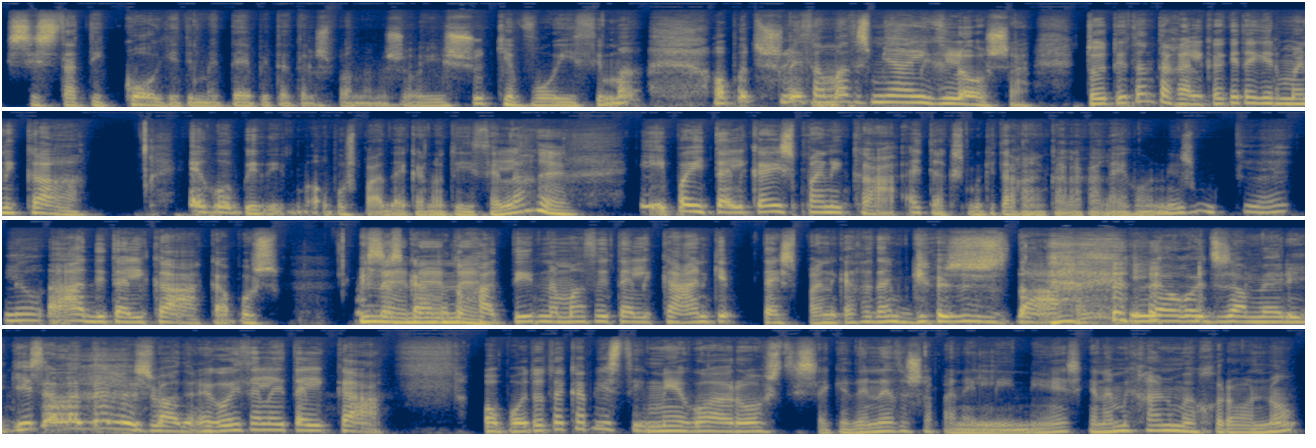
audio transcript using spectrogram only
συστατικό για τη μετέπειτα τέλος πάντων ζωή σου και βοήθημα. Οπότε σου λέει θα μάθεις μια άλλη γλώσσα. Τότε ήταν τα γαλλικά και τα γερμανικά. Εγώ, επειδή όπως πάντα έκανα ό,τι ήθελα, ναι. είπα Ιταλικά, Ισπανικά. Εντάξει, με κοιτάγανε καλά-καλά οι γονείς μου. Τι λέω, άντι Ιταλικά, κάπως. Ναι, Σας ναι, το ναι. χατήρι να μάθω Ιταλικά. Αν και τα Ισπανικά θα ήταν πιο σωστά λόγω της Αμερικής, αλλά τέλος πάντων. Εγώ ήθελα Ιταλικά. Οπότε όταν κάποια στιγμή εγώ αρρώστησα και δεν έδωσα πανελίνε, για να μην χάνουμε χρόνο,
